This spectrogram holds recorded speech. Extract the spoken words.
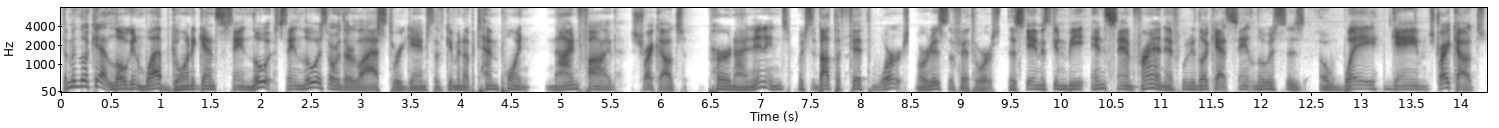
Then we look at Logan Webb going against St. Louis. St. Louis over their last three games have given up 10.95 strikeouts per nine innings, which is about the fifth worst, or it is the fifth worst. This game is going to be in San Fran. If we look at St. Louis's away game strikeouts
